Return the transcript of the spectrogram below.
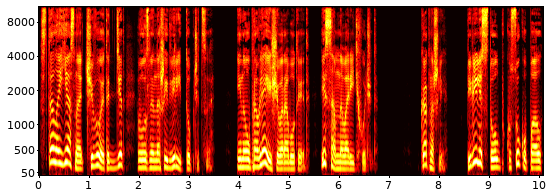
Стало ясно, от чего этот дед возле нашей двери топчется. И на управляющего работает, и сам наварить хочет. Как нашли? Пилили столб, кусок упал,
